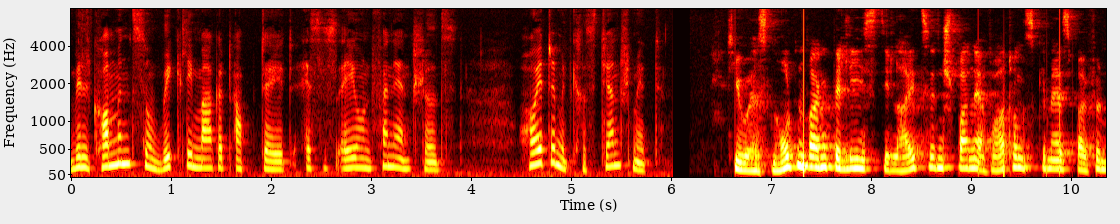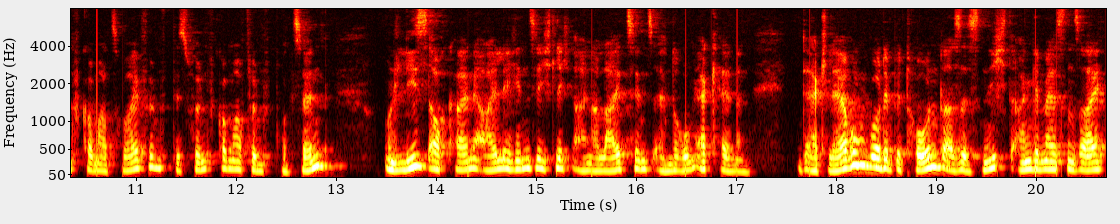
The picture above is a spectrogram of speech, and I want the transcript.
Willkommen zum Weekly Market Update SSA und Financials. Heute mit Christian Schmidt. Die US-Notenbank beließ die Leitzinsspanne erwartungsgemäß bei 5,25 bis 5,5 Prozent und ließ auch keine Eile hinsichtlich einer Leitzinsänderung erkennen. In der Erklärung wurde betont, dass es nicht angemessen sei,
